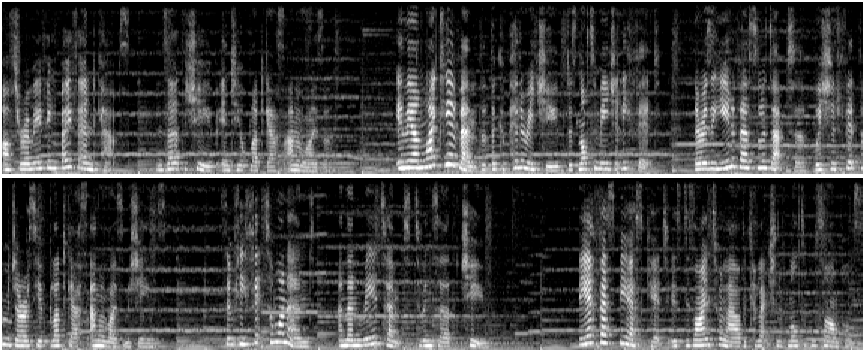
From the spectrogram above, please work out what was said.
After removing both end caps, insert the tube into your blood gas analyzer. In the unlikely event that the capillary tube does not immediately fit, there is a universal adapter which should fit the majority of blood gas analyzer machines. Simply fit to one end and then reattempt to insert the tube. The FSBS kit is designed to allow the collection of multiple samples.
